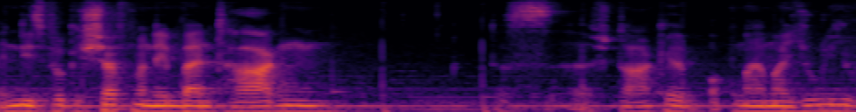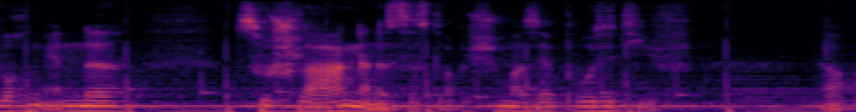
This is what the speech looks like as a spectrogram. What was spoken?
Wenn die es wirklich schaffen, an den beiden Tagen das äh, starke Oppenheimer Juli-Wochenende zu schlagen, dann ist das, glaube ich, schon mal sehr positiv. Ja,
